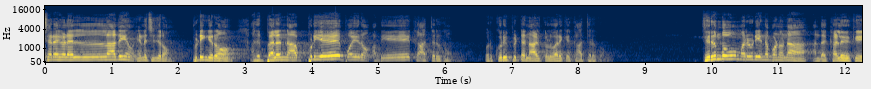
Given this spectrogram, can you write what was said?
சிறைகள் எல்லாத்தையும் என்ன செஞ்சிடும் பிடிங்கிறோம் அது பலன் அப்படியே போயிடும் அப்படியே காத்திருக்கும். ஒரு குறிப்பிட்ட நாட்கள் வரைக்கும் காத்திருக்கும். திரும்பவும் மறுபடியும் என்ன பண்ணும்னா அந்த கழுகுக்கு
